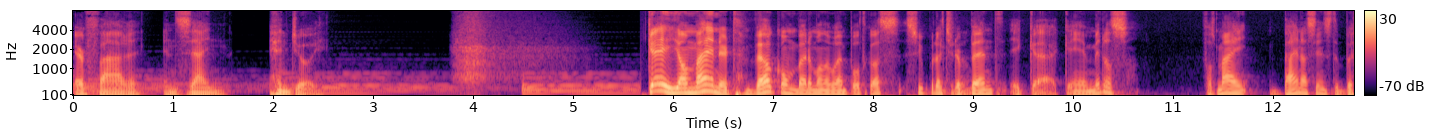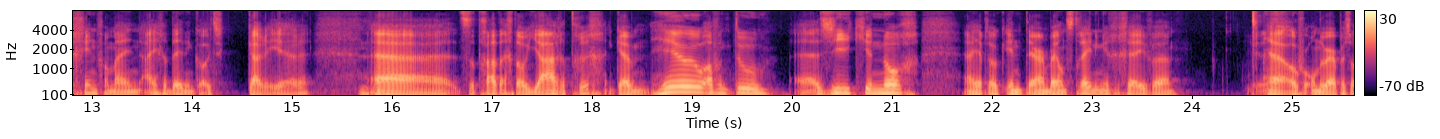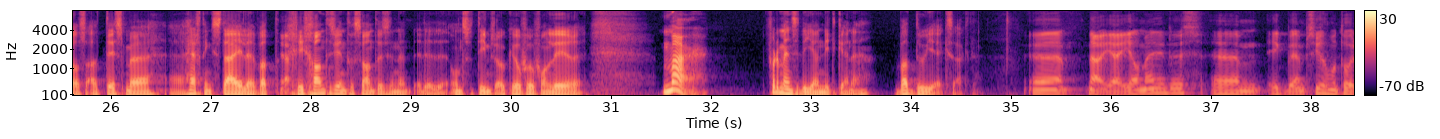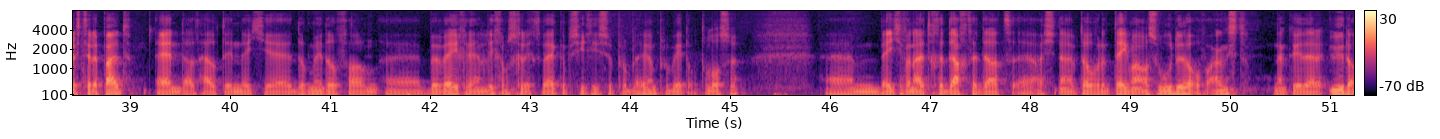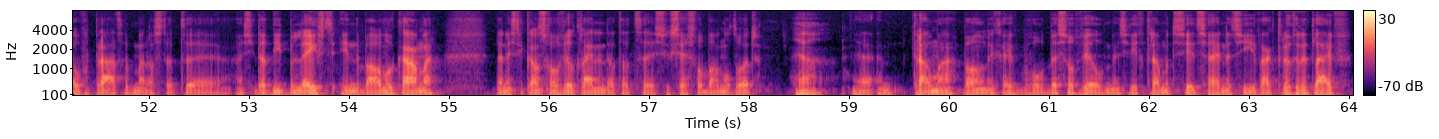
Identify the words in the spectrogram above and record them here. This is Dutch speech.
ervaren en zijn. Enjoy. Oké, Jan Meijnert, welkom bij de Mannenbrein podcast. Super dat je er bent. Ik uh, ken je inmiddels, volgens mij, bijna sinds het begin van mijn eigen datingcoach carrière. Uh, dus dat gaat echt al jaren terug. Ik heb heel af en toe uh, zie ik je nog. Je hebt ook intern bij ons trainingen gegeven. Yes. over onderwerpen zoals autisme, hechtingstijlen, wat ja. gigantisch interessant is en onze teams ook heel veel van leren. Maar voor de mensen die jou niet kennen, wat doe je exact? nou ja, Jan Meijner dus. Um, ik ben psychomotorisch therapeut. En dat houdt in dat je door middel van bewegen en lichaamsgericht werken psychische problemen probeert op te lossen. Een um, beetje vanuit de gedachte dat uh, als je het nou hebt over een thema als woede of angst, dan kun je daar uren over praten. Maar als, dat, uh, als je dat niet beleeft in de behandelkamer, dan is de kans gewoon veel kleiner dat dat uh, succesvol behandeld wordt. Ja. een traumabehandeling geeft bijvoorbeeld best wel veel. Mensen die getraumatiseerd zijn, dat zie je vaak terug in het lijf.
